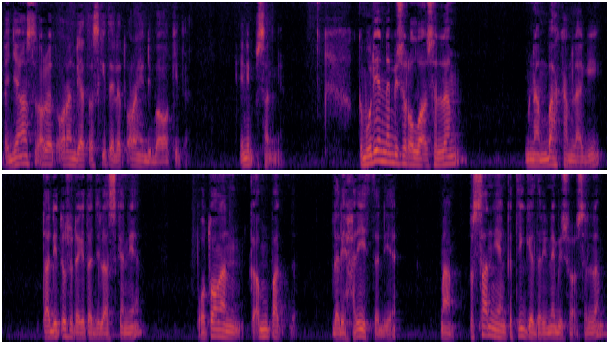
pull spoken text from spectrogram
Dan jangan selalu lihat orang di atas kita, lihat orang yang di bawah kita. Ini pesannya. Kemudian Nabi SAW menambahkan lagi, tadi itu sudah kita jelaskan ya, potongan keempat dari hadis tadi ya. Maaf, pesan yang ketiga dari Nabi SAW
